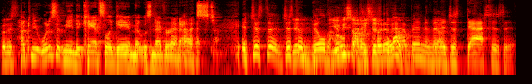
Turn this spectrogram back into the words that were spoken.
But it's how can you? What does it mean to cancel a game that was never announced? It's just to just to Didn't- build hope Ubisoft that it just did could have four of them. happened, and then Yeah. it just dashes it.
